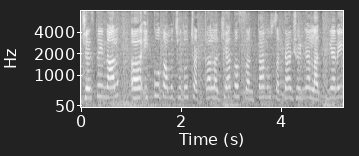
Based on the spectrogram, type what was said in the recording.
ਜਿਸ ਦੇ ਨਾਲ ਅ, ਇੱਕੋ ਦਮ ਜਦੋਂ ਝਟਕਾ ਲੱਗਿਆ ਤਾਂ ਸੰਗਤਾਂ ਨੂੰ ਸੱਟਾਂ ਜਿਹੜੀਆਂ ਲੱਗਦੀਆਂ ਨੇ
